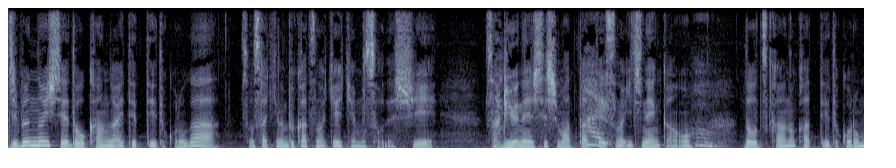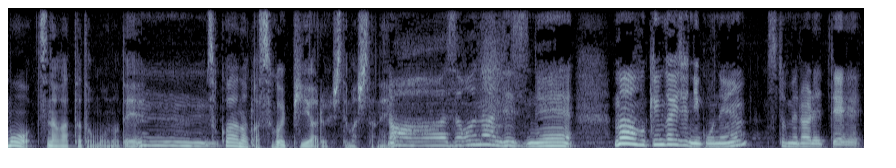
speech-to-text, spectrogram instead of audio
自分の意思でどう考えてっていうところがそのさっきの部活の経験もそうですしその留年してしまったってはい。いうその1年間をうん。どう使うのかっていうところもつながったと思うのうで、そこはなんかすごい PR してましたね。ああそうなんですね。まあ保険会社に5年勤められて、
